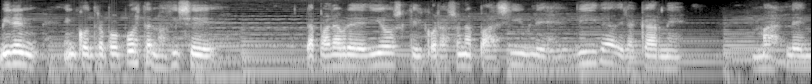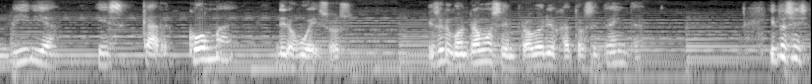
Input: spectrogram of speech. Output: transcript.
Miren, en contrapropuesta nos dice la palabra de Dios que el corazón apacible es vida de la carne, mas la envidia es carcoma de los huesos. Eso lo encontramos en Proverbios 14:30. Y entonces,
